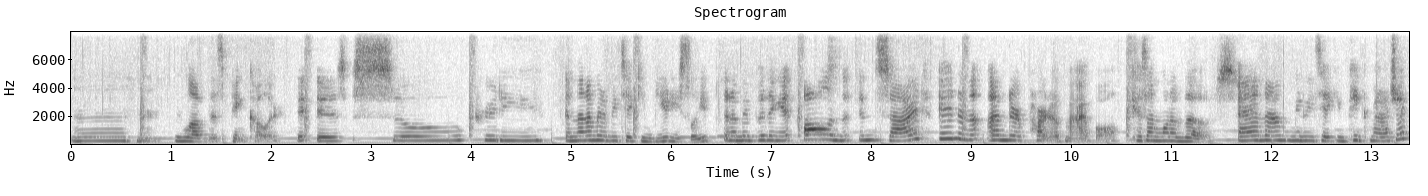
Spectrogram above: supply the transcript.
Mm -hmm. We love this pink color. It is so pretty. And then I'm gonna be taking Beauty Sleep and I've been putting it all in the inside and in the under part of my eyeball because I'm one of those. And I'm gonna be taking Pink Magic,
